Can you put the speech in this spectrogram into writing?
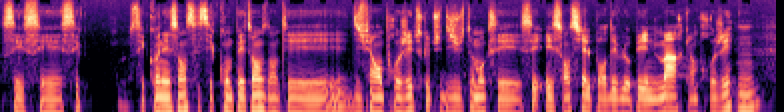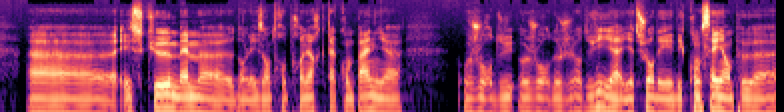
ces, ces, ces, connaissances et ces compétences dans tes différents projets? Parce que tu dis justement que c'est essentiel pour développer une marque, un projet. Mmh. Est-ce que même dans les entrepreneurs que tu accompagnes, aujourd'hui, au jour d'aujourd'hui, il y, y, a toujours des, des conseils un peu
